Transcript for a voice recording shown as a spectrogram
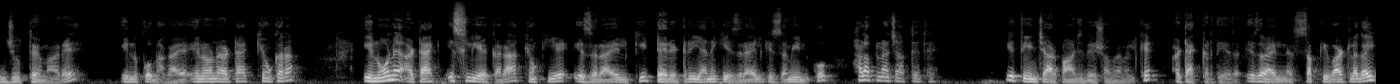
जूते मारे, इनको भगाया। इन्होंने अटैक क्यों करा? इन्होंने अटैक इसलिए करा क्योंकि ये इसराइल की टेरिटरी यानी कि इसराइल की ज़मीन को हड़पना चाहते थे। ये तीन, चार, पाँच देशों में मिलकर अटैक कर दिया। इसराइल ने सबकी वाट लगाई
